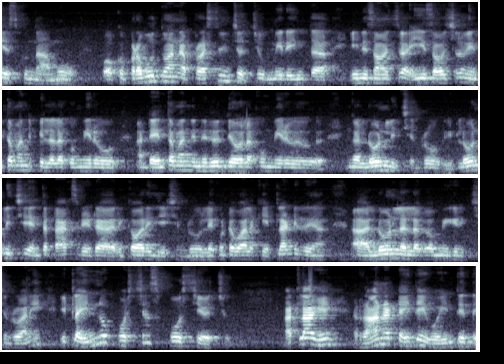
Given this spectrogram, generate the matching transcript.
చేసుకుందాము. ఒక ప్రభుత్వాన్ని ప్రశ్నించవచ్చు మీరు ఇంత ఇన్ని సంవత్సరాలు ఈ సంవత్సరం ఎంతమంది పిల్లలకు మీరు అంటే ఎంతమంది నిరుద్యోగులకు మీరు ఇంకా లోన్లు ఇచ్చిండ్రు? లోన్లు ఇచ్చి ఎంత ట్యాక్స్ రికవరీ చేసిండ్రు? లేకుంటే వాళ్ళకి ఎట్లాంటి లోన్లలో మీకు ఇచ్చిండ్రు అని ఇట్లా ఎన్నో క్వశ్చన్స్ పోస్ట్ చేయొచ్చు. అట్లాగే రానట్టయితే ఇగో ఇంత ఇంత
